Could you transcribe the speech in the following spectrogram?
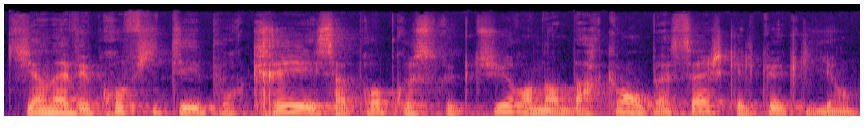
qui en avait profité pour créer sa propre structure en embarquant au passage quelques clients.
